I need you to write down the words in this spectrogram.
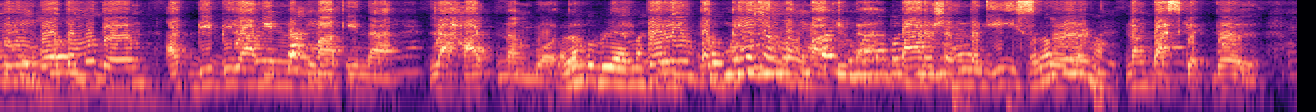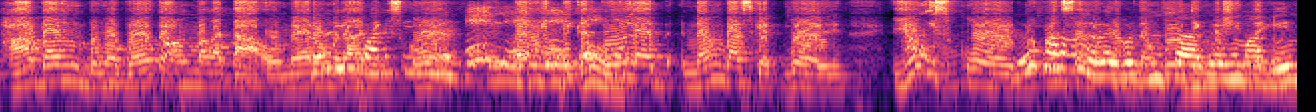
mo yung boto mo doon at bibilangin ng makina lahat ng boto. Walang problema. Pero yung pagbilang ng makina, para siyang nag score problema. ng basketball. Habang bumoboto ang mga tao, merong running score. Pero hindi katulad ng basketball, yung score doon sa loob ng voting machine na yun,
